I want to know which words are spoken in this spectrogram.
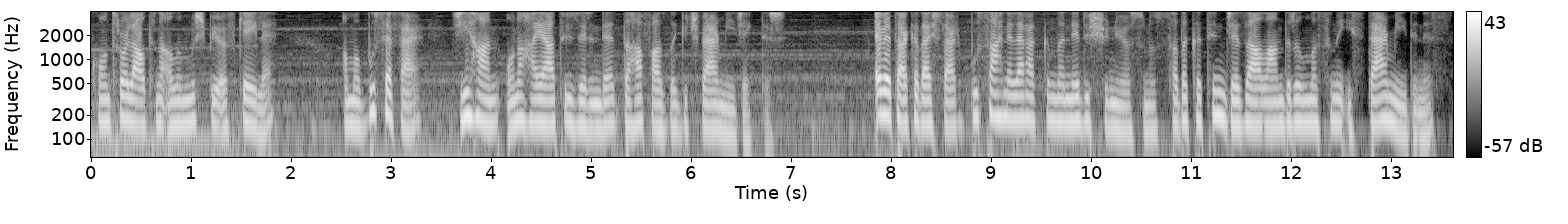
kontrol altına alınmış bir öfkeyle ama bu sefer Cihan ona hayatı üzerinde daha fazla güç vermeyecektir. Evet arkadaşlar, bu sahneler hakkında ne düşünüyorsunuz? Sadakatin cezalandırılmasını ister miydiniz?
